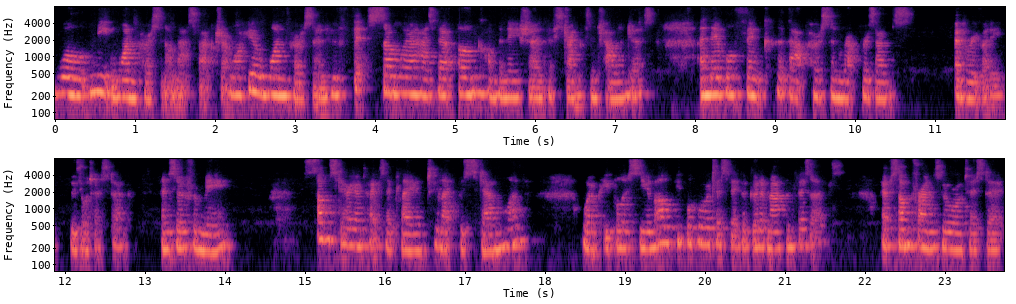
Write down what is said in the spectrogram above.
will meet one person on that spectrum or hear one person who fits somewhere, has their own combination of strengths and challenges, and they will think that that person represents everybody who's autistic. And so for me, some stereotypes I play into, like the STEM one, where people assume, oh, people who are autistic are good at math and physics. I have some friends who are autistic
